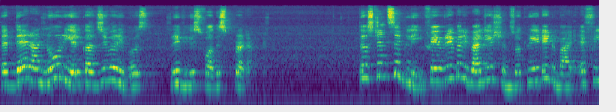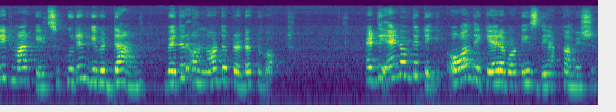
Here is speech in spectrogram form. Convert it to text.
that there are no real consumer reviews for this product. The ostensibly favorable evaluations were created by affiliate markets who couldn't give a damn whether or not the product worked. At the end of the day, all they care about is their commission.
